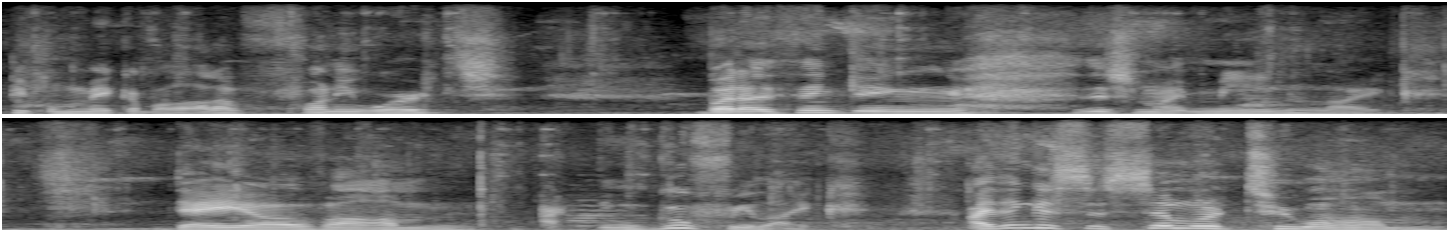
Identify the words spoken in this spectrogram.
People make up a lot of funny words. But I'm thinking this might mean like day of um acting goofy like. I think it's similar to um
